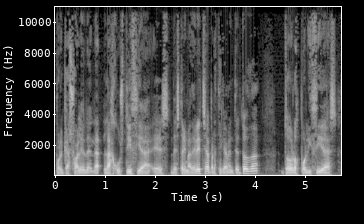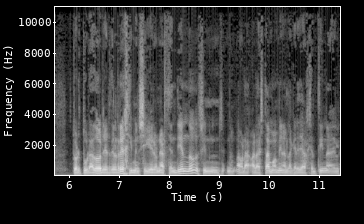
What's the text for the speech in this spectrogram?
por casualidad, la, justicia es de extrema derecha, prácticamente toda. Todos los policías torturadores del régimen siguieron ascendiendo. sin- ahora, ahora estamos, mira, en la querella argentina, el-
